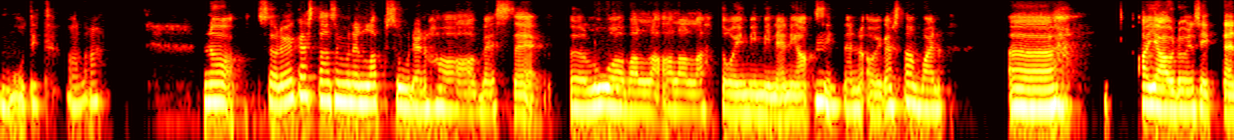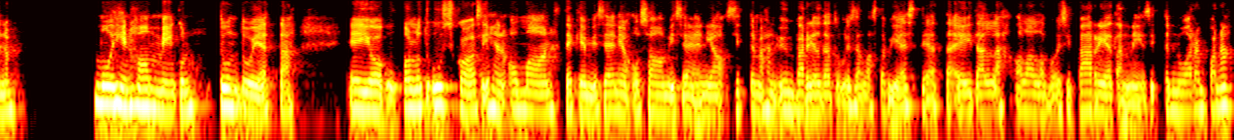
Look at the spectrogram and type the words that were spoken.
muutit alaa? No se oli oikeastaan semmoinen lapsuuden haave, se luovalla alalla toimiminen ja mm. sitten oikeastaan vain ö, ajauduin sitten muihin hommiin, kun tuntui, että ei ole ollut uskoa siihen omaan tekemiseen ja osaamiseen ja sitten vähän ympäriltä tuli sellaista viestiä, että ei tällä alalla voisi pärjätä, niin sitten nuorempana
